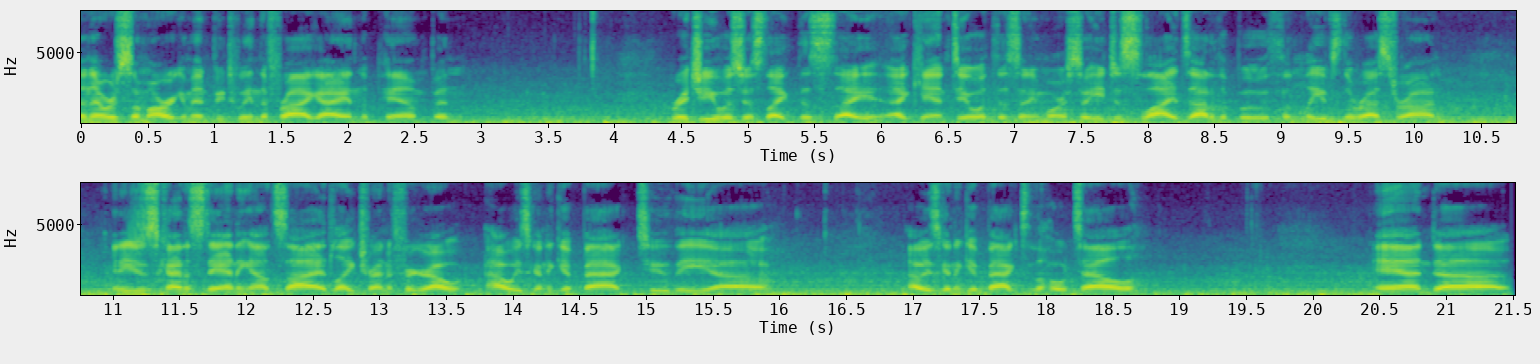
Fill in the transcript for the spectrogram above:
then there was some argument between the fry guy and the pimp, and Richie was just like, "This, I, I can't deal with this anymore." So he just slides out of the booth and leaves the restaurant, and he's just kind of standing outside, like trying to figure out how he's going to get back to the, uh, how he's going to get back to the hotel. And uh,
